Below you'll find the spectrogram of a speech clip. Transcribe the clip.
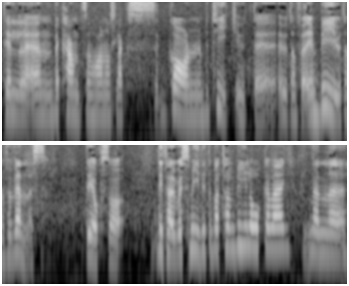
till en bekant som har någon slags garnbutik ute, utanför, en by utanför Vännäs. Det är också, dit hade det varit smidigt att bara ta en bil och åka iväg men eh,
